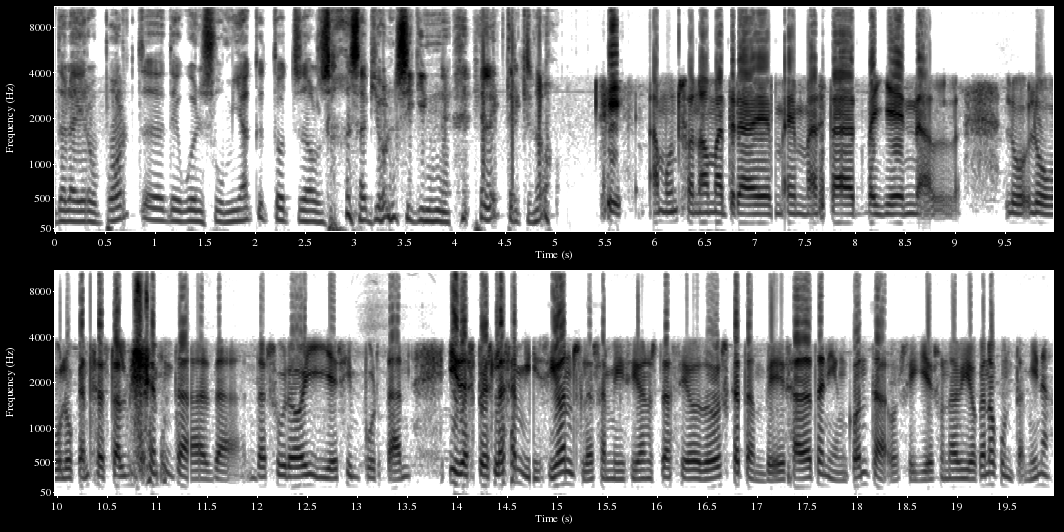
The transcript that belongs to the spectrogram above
de l'aeroport eh, deuen somiar que tots els avions siguin elèctrics, no? Sí, amb un sonòmetre hem, hem estat veient el, lo, lo, lo que ens estalviem de, de, de soroll i és important. I després les emissions, les emissions de CO2 que també s'ha de tenir en compte, o sigui, és un avió que no contamina.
